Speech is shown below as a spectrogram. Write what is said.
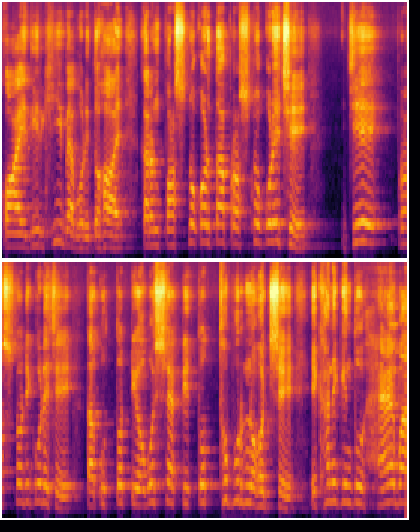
কয় দীর্ঘি ব্যবহৃত হয়। কারণ প্রশ্নকর্তা প্রশ্ন করেছে যে প্রশ্নটি করেছে, তার উত্তরটি অবশ্যই একটি তথ্যপূর্ণ হচ্ছে। এখানে কিন্তু হ্যাঁ বা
